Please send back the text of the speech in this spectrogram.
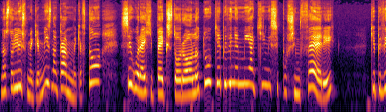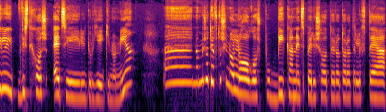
να στολίσουμε κι εμείς, να κάνουμε κι αυτό. Σίγουρα έχει παίξει το ρόλο του και επειδή είναι μια κίνηση που συμφέρει και επειδή δυστυχώς έτσι λειτουργεί η κοινωνία, ε, νομίζω ότι αυτός είναι ο λόγος που μπήκαν έτσι περισσότερο τώρα τελευταία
